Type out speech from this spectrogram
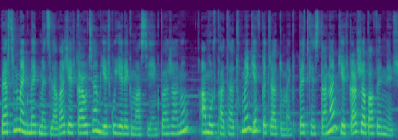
Վերցնում ենք մեկ մեծ լավաշ, երկարությամբ 2-3 մասի ենք բաժանում, ամուր փաթաթում ենք եւ կտրատում ենք։ Պետք է ստանանք երկար ժապավեններ։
